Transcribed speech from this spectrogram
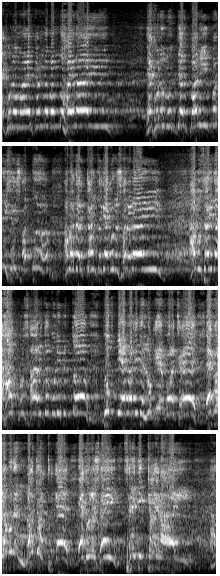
এখনও মায়ের কান্না বন্ধ হয় নাই। এখনও মুগ্ধের পানি পানি সেই শব্দ আমাদের কান থেকে এখনও সরে নাই। আবু সাইদে হাত প্রসারিত গুলিবিদ্ধ, বুক দিয়ে মাটিতে লুটিয়ে পড়েছে। এখন আমাদের নজর থেকে এখনও সেই স্মৃতি যায় নাই আর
